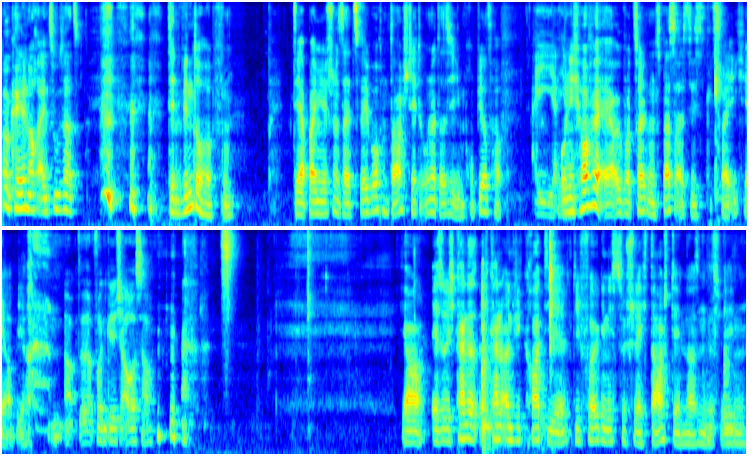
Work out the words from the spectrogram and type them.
Okay, noch ein Zusatz. den Winterhopfen. Der bei mir schon seit zwei Wochen dasteht, ohne dass ich ihn probiert habe. Ei, ei, Und ich hoffe, er überzeugt uns besser als diese zwei Ikea-Bier. Ja, davon gehe ich aus, ja. Ja, also ich kann das, ich kann irgendwie gerade die, die Folge nicht so schlecht dastehen lassen, deswegen.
